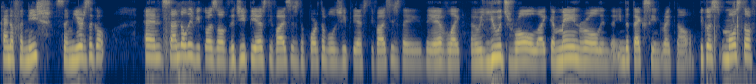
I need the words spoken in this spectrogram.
kind of a niche some years ago and suddenly, because of the GPS devices, the portable GPS devices, they, they have like a huge role, like a main role in the in the tech scene right now. Because most of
